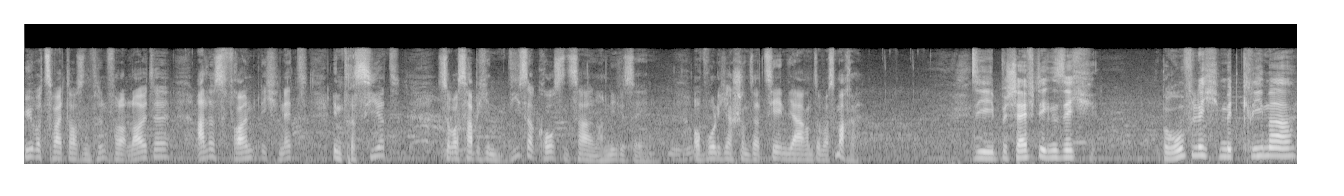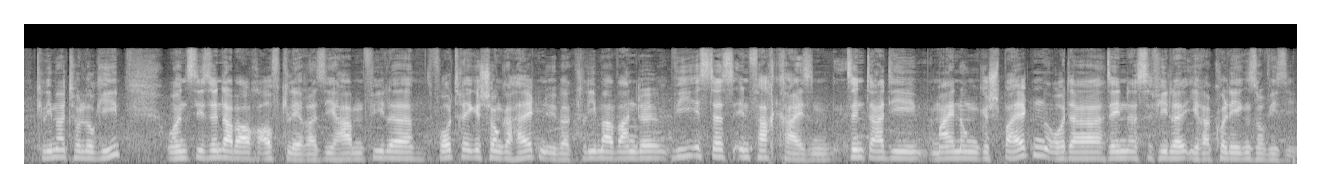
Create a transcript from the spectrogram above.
Über 2500 Leute, alles freundlich, nett, interessiert. Sowas habe ich in dieser großen Zahl noch nie gesehen, obwohl ich ja schon seit zehn Jahren sowas mache. Sie beschäftigen sich beruflich mit Klima, Klimatologie und Sie sind aber auch Aufklärer. Sie haben viele Vorträge schon gehalten über Klimawandel. Wie ist das in Fachkreisen? Sind da die Meinungen gespalten oder sehen es viele Ihrer Kollegen so wie Sie?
